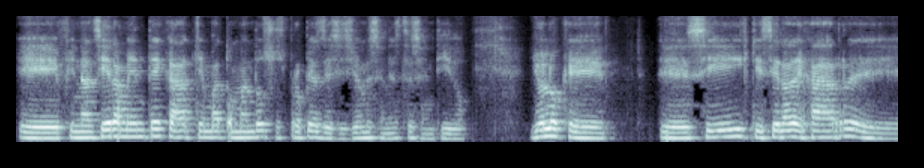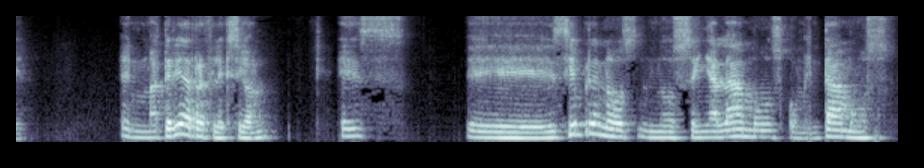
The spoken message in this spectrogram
eh, financieramente cada quien va tomando sus propias decisiones en este sentido. Yo lo que eh, sí quisiera dejar eh, en materia de reflexión es, siempre nos, nos señalamos, comentamos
